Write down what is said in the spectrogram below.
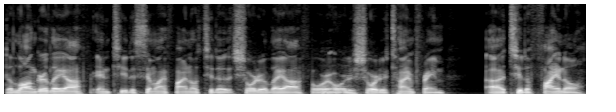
the longer layoff into the semifinals to the shorter layoff or, mm-hmm. or the shorter time frame uh, to the final.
